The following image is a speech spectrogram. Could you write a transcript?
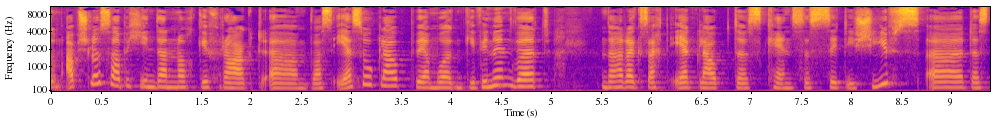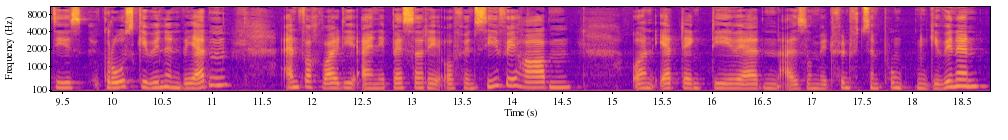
Zum Abschluss habe ich ihn dann noch gefragt, ähm, was er so glaubt, wer morgen gewinnen wird. Und da hat er gesagt, er glaubt, dass Kansas City Chiefs, äh, dass die groß gewinnen werden, einfach weil die eine bessere Offensive haben. Und er denkt, die werden also mit 15 Punkten gewinnen.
